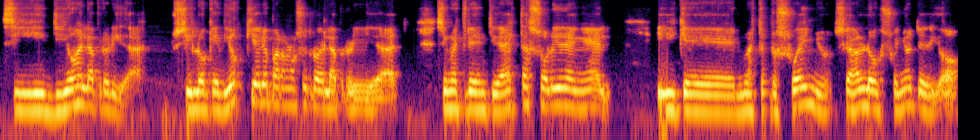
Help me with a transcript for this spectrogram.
Si Dios es la prioridad, si lo que Dios quiere para nosotros es la prioridad, si nuestra identidad está sólida en Él y que nuestros sueños sean los sueños de Dios,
